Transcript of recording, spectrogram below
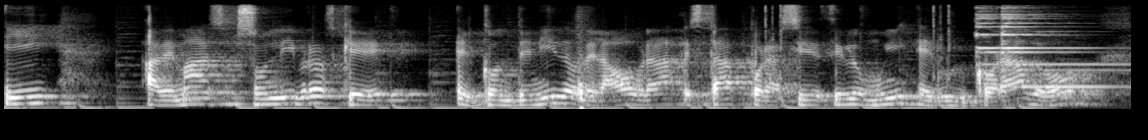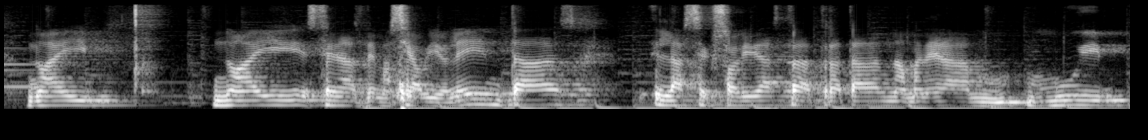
y Además, son libros que el contenido de la obra está, por así decirlo, muy edulcorado, no hay, no hay escenas demasiado violentas, la sexualidad está tratada de una manera muy,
